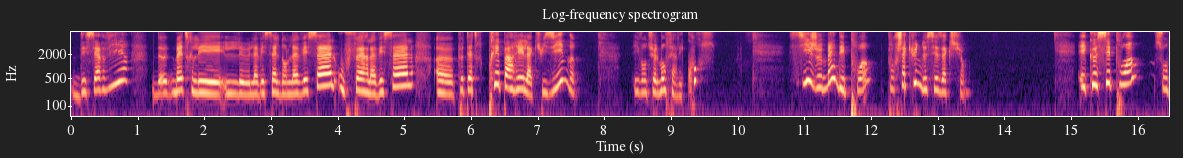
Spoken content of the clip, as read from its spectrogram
desservir, de mettre la vaisselle dans le lave-vaisselle, ou faire la vaisselle, euh, peut-être préparer la cuisine, éventuellement faire les courses. Si je mets des points pour chacune de ces actions, et que ces points sont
